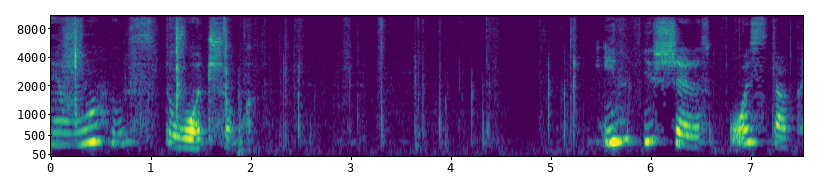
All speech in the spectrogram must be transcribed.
його листочок. І, і ще раз ось так.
